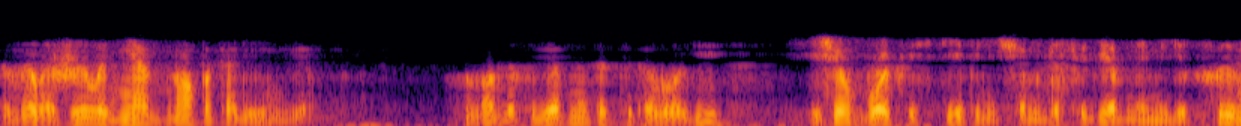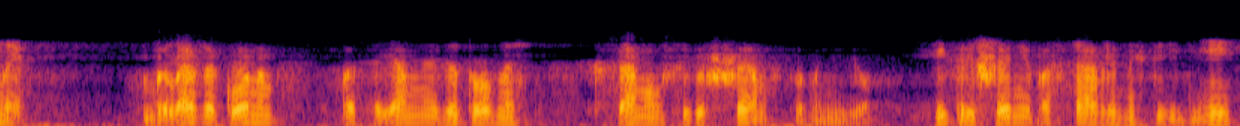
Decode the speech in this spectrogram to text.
заложило не одно поколение. Но для судебной токсикологии еще в большей степени, чем для судебной медицины, была законом постоянная готовность к самоусовершенствованию и к решению поставленных перед ней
